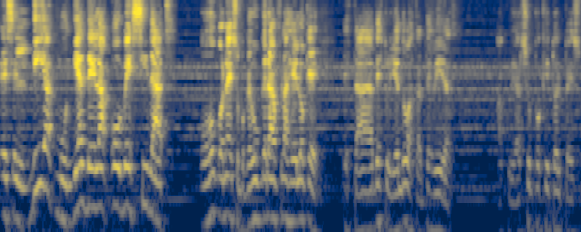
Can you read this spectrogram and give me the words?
es el Día Mundial de la Obesidad. Ojo con eso, porque es un gran flagelo que está destruyendo bastantes vidas. A cuidarse un poquito el peso.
